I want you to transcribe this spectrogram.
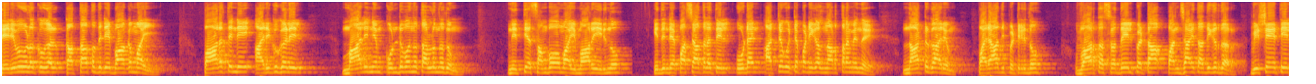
തെരുവ് വിളക്കുകൾ കത്താത്തതിന്റെ ഭാഗമായി പാലത്തിന്റെ അരികുകളിൽ മാലിന്യം കൊണ്ടുവന്ന് തള്ളുന്നതും നിത്യസംഭവമായി മാറിയിരുന്നു. ഇതിന്റെ പശ്ചാത്തലത്തിൽ ഉടൻ അറ്റകുറ്റപ്പണികൾ നടത്തണമെന്ന് നാട്ടുകാരും പരാതിപ്പെട്ടിരുന്നു. വാർത്ത ശ്രദ്ധയിൽപ്പെട്ട പഞ്ചായത്ത് അധികൃതർ വിഷയത്തിൽ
